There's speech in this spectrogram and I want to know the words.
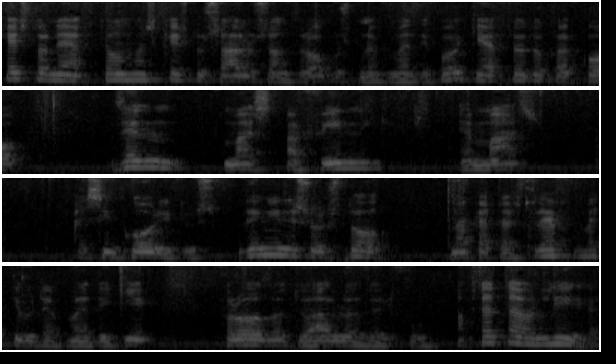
και στον εαυτό μας και στους άλλους ανθρώπους πνευματικό και αυτό το κακό δεν μας αφήνει εμάς ασυγχώρητους. Δεν είναι σωστό να καταστρέφουμε την πνευματική πρόοδο του άλλου αδελφού. Αυτά τα ολίγα.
